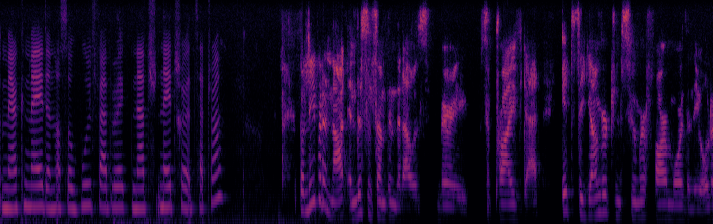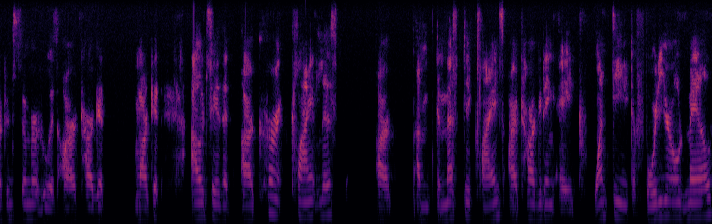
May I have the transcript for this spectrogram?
american made and also wool fabric nat- nature etc believe it or not and this is something that i was very surprised at it's the younger consumer far more than the older consumer who is our target market. I would say that our current client list our um, domestic clients are targeting a 20 to 40 year old male,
